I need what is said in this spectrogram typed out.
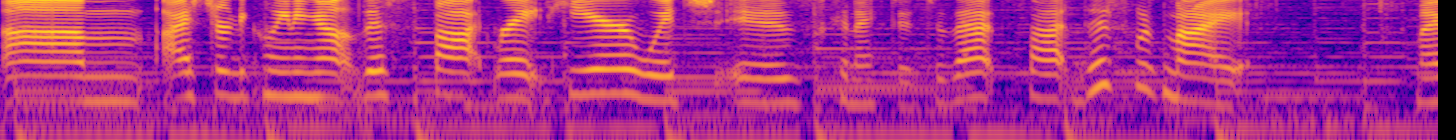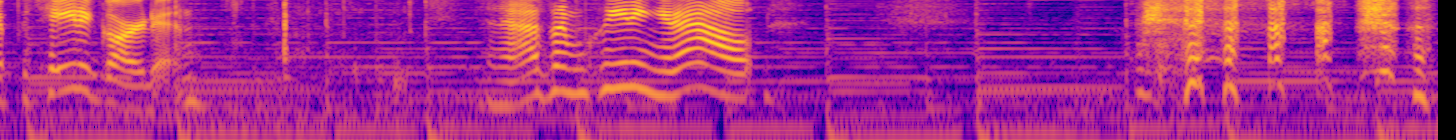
Um, I started cleaning out this spot right here, which is connected to that spot. This was my my potato garden. And as I'm cleaning it out,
